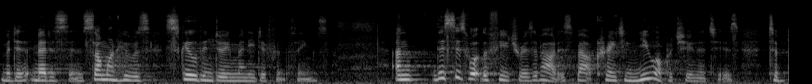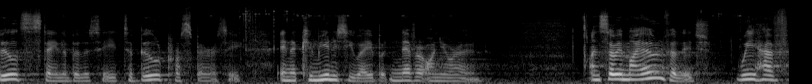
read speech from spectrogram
med medicine, someone who was skilled in doing many different things. And this is what the future is about. It's about creating new opportunities to build sustainability, to build prosperity in a community way, but never on your own. And so in my own village, we have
